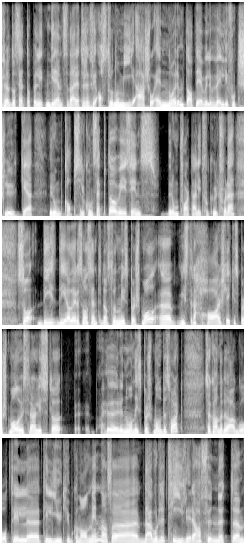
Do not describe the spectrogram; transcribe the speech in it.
prøvd å sette opp en liten grense der, rett og slett fordi astronomi er så enormt at det ville veldig fort sluke romkapselkonseptet, og vi syns romfart er litt for kult for det. Så de, de av dere som har sendt inn astronomispørsmål, eh, hvis dere har slike spørsmål, og hvis dere har lyst til å eh, høre noen av de spørsmålene besvart, så kan dere da gå til, eh, til YouTube-kanalen min. Altså, der hvor dere tidligere har funnet eh,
